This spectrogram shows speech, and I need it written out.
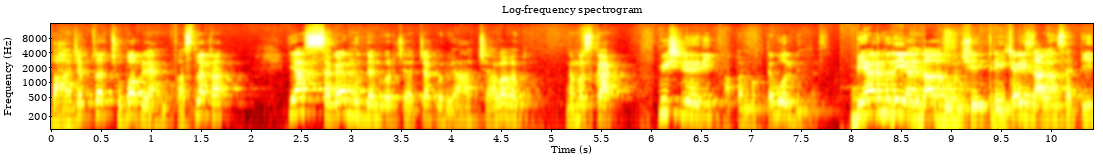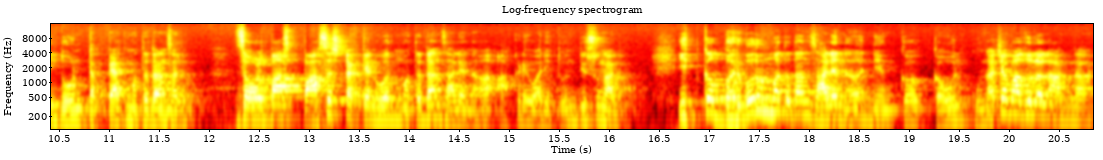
भाजपचा छुपा प्लॅन फसला का? या सगळ्या मुद्द्यांवर चर्चा करूया आजच्या भागातून. नमस्कार मी श्रीहरी आपण बघतोय बोलबिंदास. बिहारमध्ये यंदा दोनशे त्रेचाळीस जागांसाठी दोन टप्प्यात मतदान झालं. जवळपास पासष्ट टक्क्यांवर मतदान झाल्यानं आकडेवारीतून दिसून आलं. इतकं भरभरून मतदान झाल्यानं नेमकं कौल कुणाच्या बाजूला लागणार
